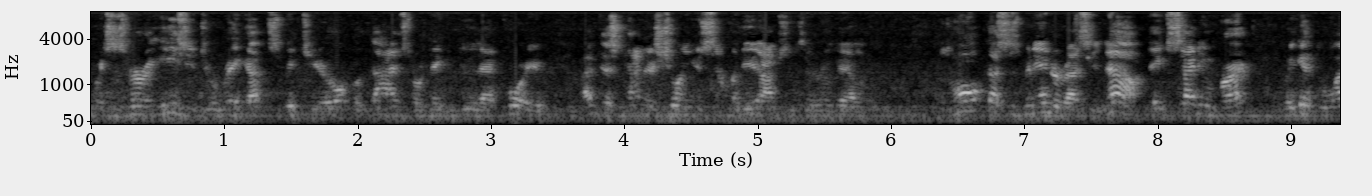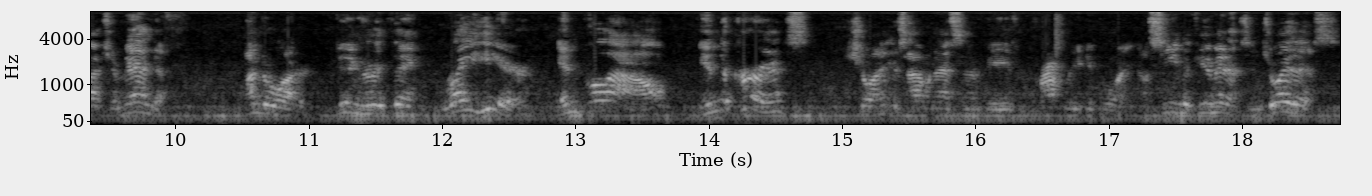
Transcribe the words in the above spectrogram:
which is very easy to rig up, speak to your local dive store, they can do that for you. I'm just kind of showing you some of the options that are available. I hope this has been interesting. Now, the exciting part, we get to watch Amanda underwater doing her thing right here in Palau, in the currents, showing us how an SMB is properly deployed. I'll see you in a few minutes. Enjoy this.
